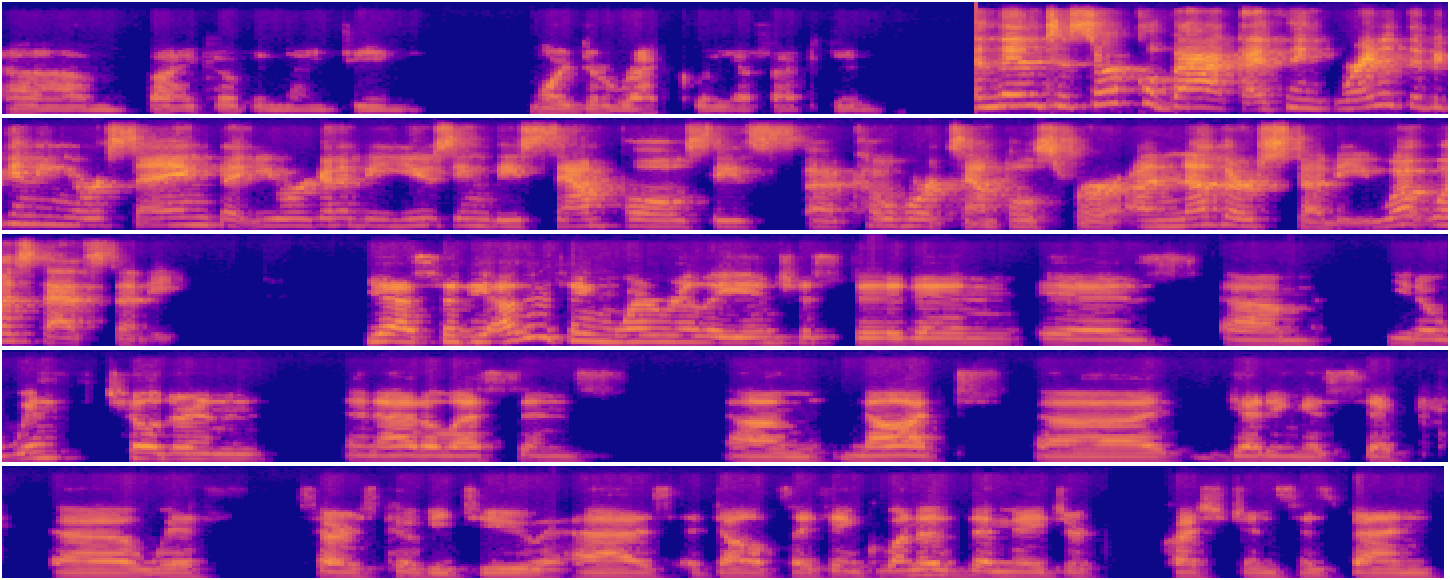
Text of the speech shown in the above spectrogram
um, by COVID 19, more directly affected. And then to circle back, I think right at the beginning you were saying that you were going to be using these samples, these uh, cohort samples for another study. What was that study? Yeah, so the other thing we're really interested in is, um, you know, with children and adolescents um, not uh, getting as sick uh, with SARS CoV 2 as adults, I think one of the major questions has been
